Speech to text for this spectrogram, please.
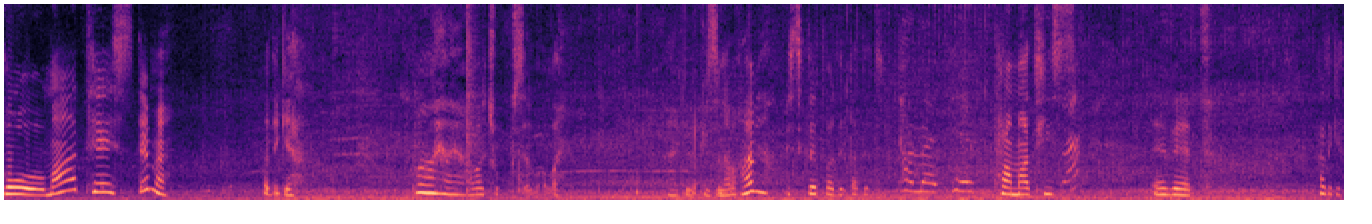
Domates değil mi? Hadi gel. Ay ay hava çok güzel vallahi. Gökyüzüne bak. Abi bisiklet var dikkat et. Domates. Domates. Evet. Hadi gel.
